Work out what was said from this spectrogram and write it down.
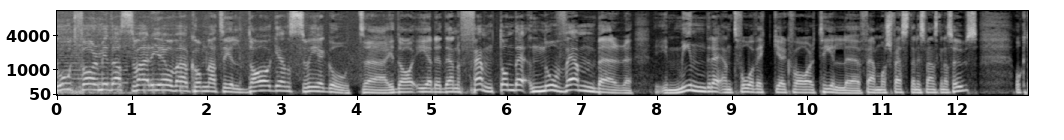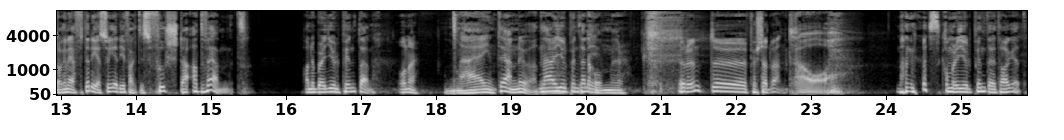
God förmiddag Sverige och välkomna till dagens Svegot. Uh, idag är det den 15 november. Det är mindre än två veckor kvar till uh, femårsfesten i Svenskarnas hus. Och dagen efter det så är det ju faktiskt första advent. Har ni börjat julpynta än? Åh nej. Nej, inte ännu. Va? När är julpyntan det i? kommer. Runt uh, första advent. Ja. Magnus, kommer du julpynta i taget?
